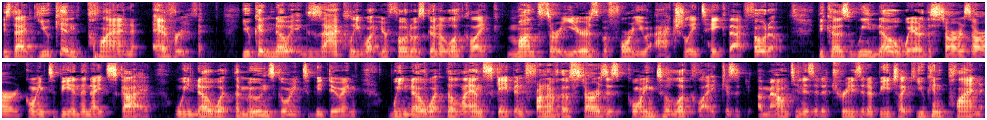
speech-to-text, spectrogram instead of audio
is that you can plan everything. You can know exactly what your photo is going to look like months or years before you actually take that photo because we know where the stars are going to be in the night sky. We know what the moon's going to be doing. We know what the landscape in front of those stars is going to look like. Is it a mountain? Is it a tree? Is it a beach? Like you can plan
